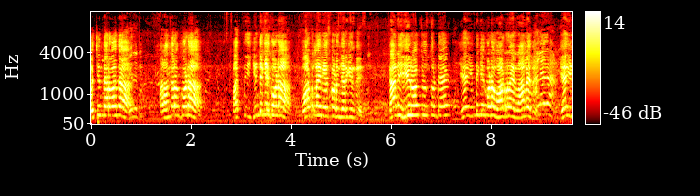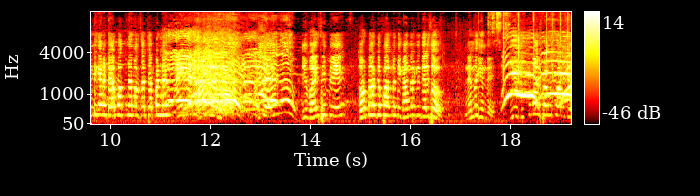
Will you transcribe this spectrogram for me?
వచ్చిన తర్వాత మనందరం కూడా ప్రతి ఇంటికి కూడా వాటర్ లైన్ వేసుకోవడం జరిగింది. కానీ ఈ రోజు చూస్తుంటే ఏ ఇంటికి కూడా వాటర్ లైన్ రాలేదు. ఏ ఇంటికైనా ట్యాప్ వస్తుందేమో ఒకసారి చెప్పండి. అంటే ఈ వైసీపీ దుర్మార్గ పాలన మీకు అందరికీ తెలుసు. నిన్నగింది ఈ దిక్కుమారి ప్రభుత్వానికి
